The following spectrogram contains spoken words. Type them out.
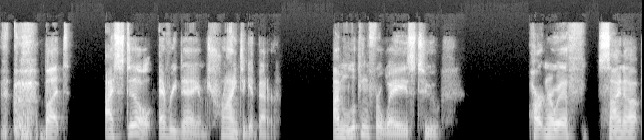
but I still every day am trying to get better. I'm looking for ways to partner with, sign up,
